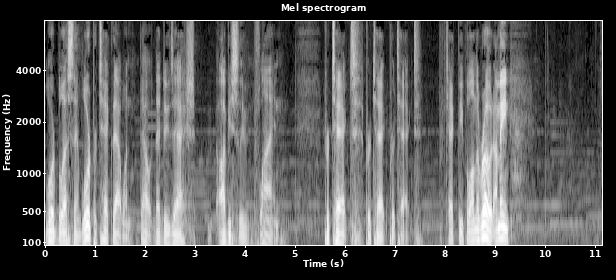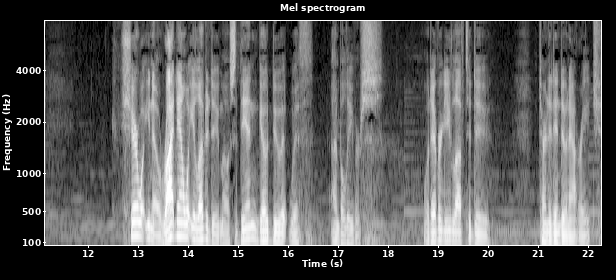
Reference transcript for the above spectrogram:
Lord bless them. Lord protect that one. That, that dude's actually, obviously flying. Protect, protect, protect. Protect people on the road. I mean, share what you know. Write down what you love to do most. Then go do it with unbelievers. Whatever you love to do, turn it into an outreach.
